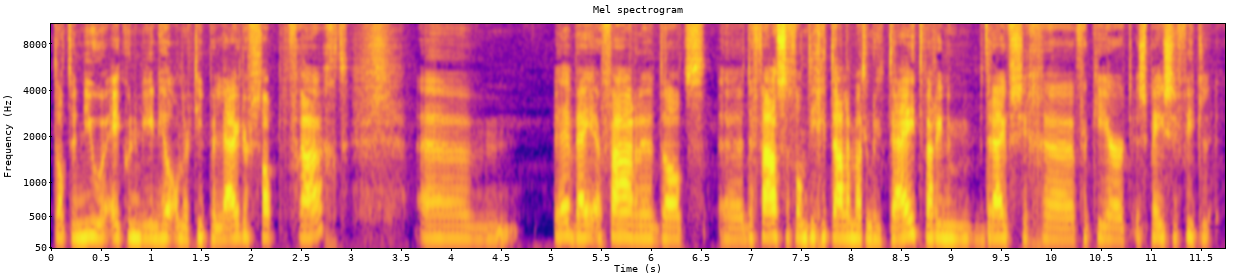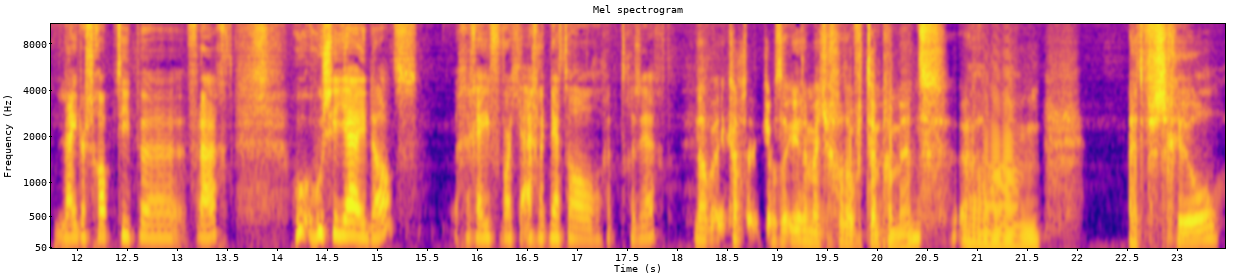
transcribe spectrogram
dat de nieuwe economie een heel ander type leiderschap vraagt. Um, wij ervaren dat uh, de fase van digitale maturiteit, waarin een bedrijf zich uh, verkeert, een specifiek leiderschaptype uh, vraagt. Hoe, hoe zie jij dat? Gegeven wat je eigenlijk net al hebt gezegd. Nou, ik, heb, ik heb het al eerder met je gehad over temperament. Um, het verschil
